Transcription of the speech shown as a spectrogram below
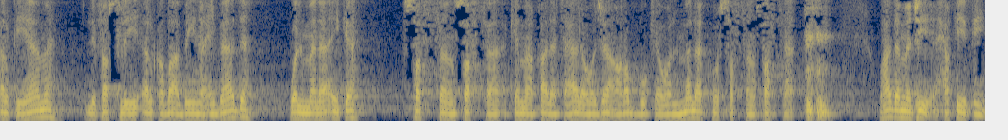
القيامة لفصل القضاء بين عباده والملائكة صفا صفا كما قال تعالى وجاء ربك والملك صفا صفا. وهذا مجيء حقيقي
